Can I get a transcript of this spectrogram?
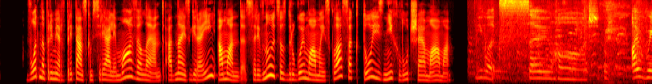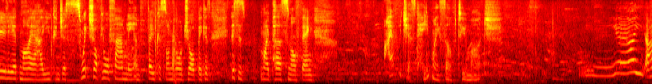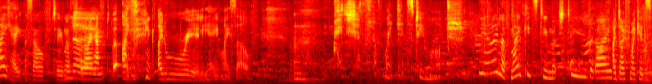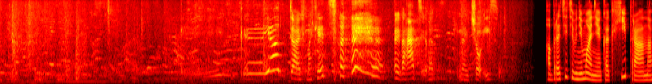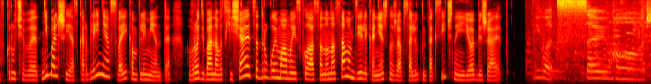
Вот, например, в британском сериале Motherland одна из героинь, Аманда, соревнуется с другой мамой из класса, кто из них лучшая мама. You work so hard. I really admire how you can just switch off your family and focus on your job because this is my personal thing. I would just hate myself too much. Yeah, I hate myself too much, no, but I have to. But I think I'd really hate myself. I just love my kids too much. Yeah, I love my kids too much too, but I. I die for my kids. Uh, yeah, I'd die for my kids. if I had to, I no choice. Обратите внимание, как хитро она вкручивает небольшие оскорбления в свои комплименты. Вроде бы она восхищается другой мамой из класса, но на самом деле, конечно же, абсолютно токсично ее обижает. You work so hard.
